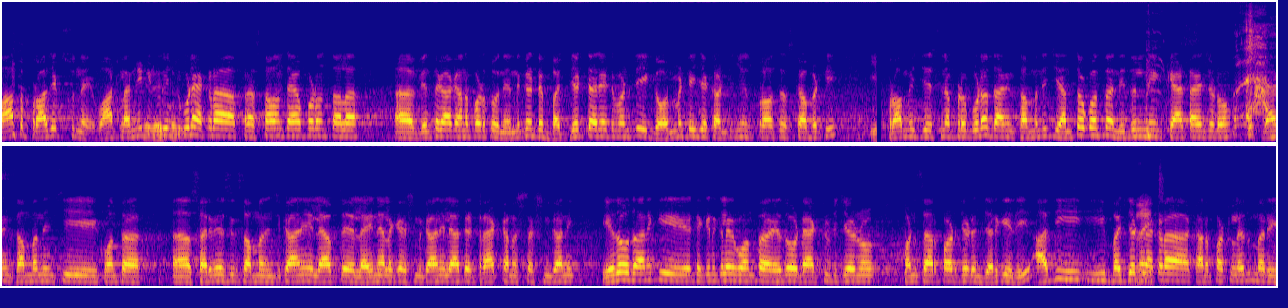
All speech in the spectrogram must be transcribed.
పాత ప్రాజెక్ట్స్ ఉన్నాయి. వాటిలన్నిటి గురించి కూడా ఎక్కడ ప్రస్తావన తేవడం చాలా వింతగా కనపడుతుంది. ఎందుకంటే బడ్జెట్ అనేటువంటిది government is a continuous process కాబట్టి ప్రామిస్ చేసినప్పుడు కూడా దానికి సంబంధించి ఎంతో కొంత నిధుల్ని కేటాయించడం దానికి సంబంధించి కొంత సర్వీస్కి సంబంధించి కానీ లేకపోతే లైన్ ఎలకేషన్ కానీ లేకపోతే ట్రాక్ కన్స్ట్రక్షన్ కానీ ఏదో దానికి టెక్నికల్గా కొంత ఏదో యాక్టివిటీ చేయడం ఫండ్స్ ఏర్పాటు చేయడం జరిగేది. అది ఈ బడ్జెట్. ఎక్కడ కనపడలేదు మరి.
